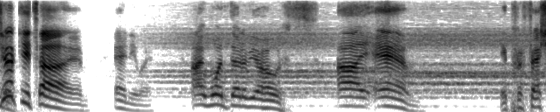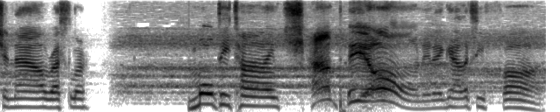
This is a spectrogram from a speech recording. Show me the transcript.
jerky time. Anyway, I'm one third of your hosts. I am a professional wrestler, multi-time champion in a galaxy far,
